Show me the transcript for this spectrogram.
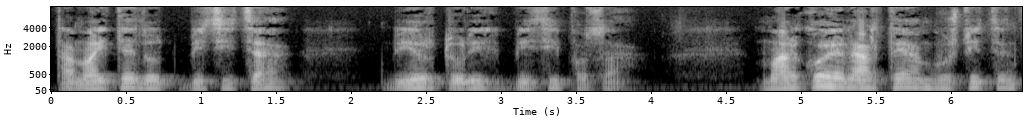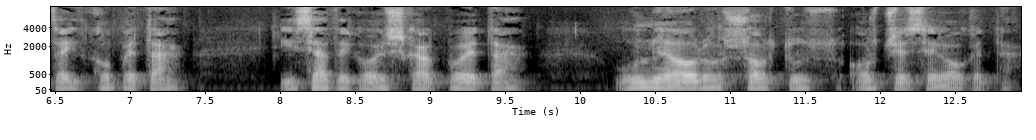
ta maite dut bizitza bihurturik bizipoza. Markoen artean bustitzen zait kopeta, izateko eskalpoeta, une oro sortuz hortxe zegoketa.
